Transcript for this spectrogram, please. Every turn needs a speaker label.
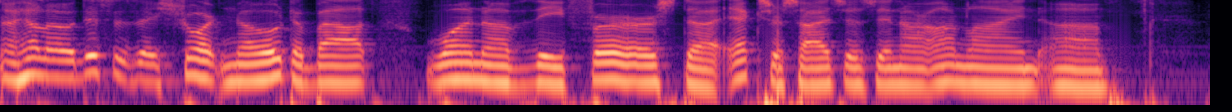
Speaker 1: Uh, hello, this is a short note about one of the first uh, exercises in our online uh,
